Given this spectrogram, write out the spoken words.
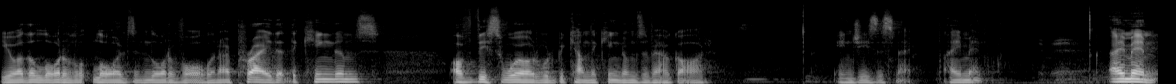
You are the Lord of lords and Lord of all. And I pray that the kingdoms of this world would become the kingdoms of our God. In Jesus' name. Amen. Amen. Amen.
